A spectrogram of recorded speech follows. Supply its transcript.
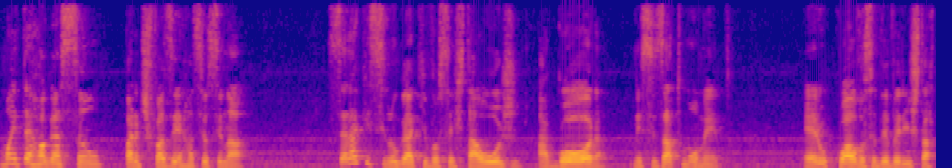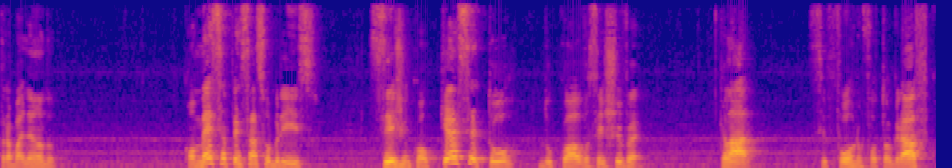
uma interrogação para te fazer raciocinar. Será que esse lugar que você está hoje, agora, nesse exato momento, era o qual você deveria estar trabalhando? Comece a pensar sobre isso, seja em qualquer setor do qual você estiver. Claro, se for no fotográfico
